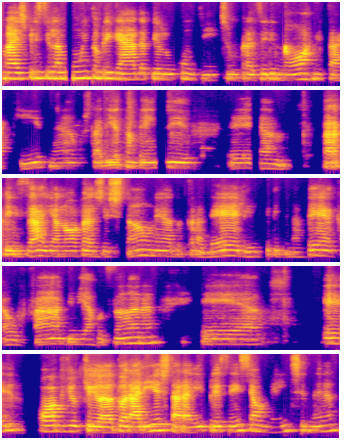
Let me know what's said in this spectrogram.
Mas, Priscila, muito obrigada pelo convite, um prazer enorme estar aqui. Né? Gostaria também de é, parabenizar a nova gestão, né? a doutora Adele, o Felipe Nabeca, o Fábio e a Rosana. É, é óbvio que eu adoraria estar aí presencialmente, né?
